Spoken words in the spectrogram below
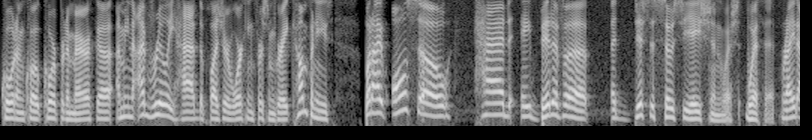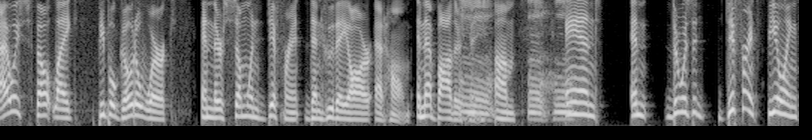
quote unquote corporate America. I mean, I've really had the pleasure of working for some great companies, but I've also had a bit of a, a disassociation with, with it, right? I always felt like people go to work and there's someone different than who they are at home. And that bothers mm. me. Um, mm-hmm. and, and there was a different feeling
